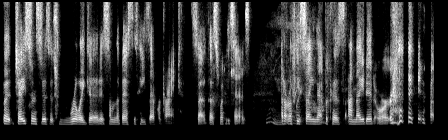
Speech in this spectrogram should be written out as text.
But Jason says it's really good. It's some of the best that he's ever drank. So that's what he says. Mm, I don't know if he's saying that because I made it or, you know.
